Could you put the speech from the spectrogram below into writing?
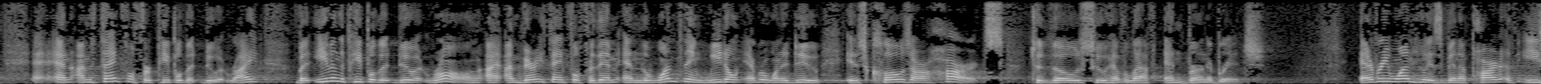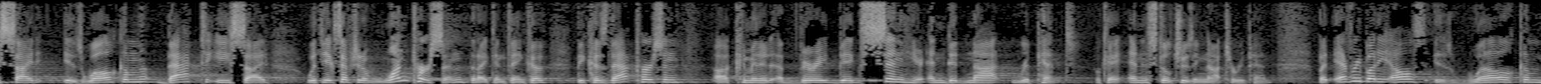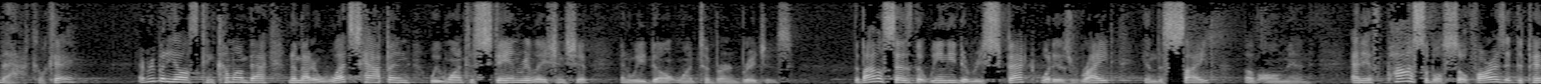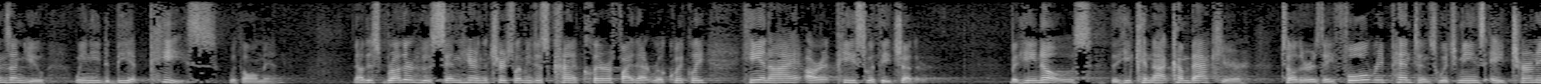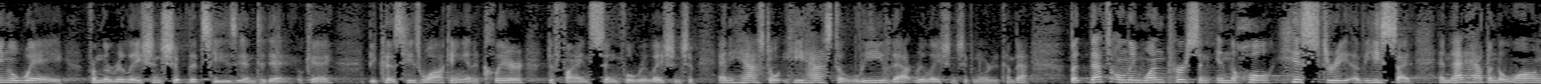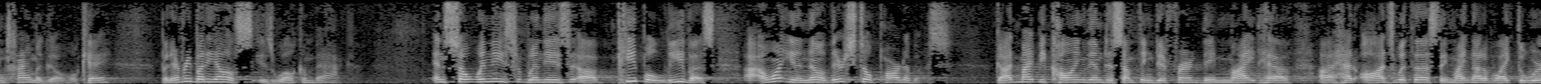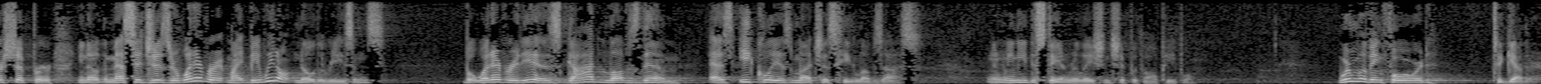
And I'm thankful for people that do it right. But even the people that do it wrong, I, am very thankful for them. And the one thing we don't ever want to do is close our hearts to those who have left and burn a bridge. Everyone who has been a part of Eastside is welcome back to Eastside, with the exception of one person that I can think of, because that person uh, committed a very big sin here and did not repent, okay, and is still choosing not to repent. But everybody else is welcome back, okay? Everybody else can come on back. No matter what's happened, we want to stay in relationship and we don't want to burn bridges. The Bible says that we need to respect what is right in the sight of all men. And if possible, so far as it depends on you, we need to be at peace with all men. Now, this brother who's sitting here in the church, let me just kind of clarify that real quickly. He and I are at peace with each other. But he knows that he cannot come back here till there is a full repentance, which means a turning away from the relationship that he's in today, okay? Because he's walking in a clear, defined, sinful relationship. And he has to, he has to leave that relationship in order to come back. But that's only one person in the whole history of Eastside. And that happened a long time ago, okay? But everybody else is welcome back. And so when these, when these uh, people leave us, I want you to know they're still part of us. God might be calling them to something different. They might have uh, had odds with us. They might not have liked the worship or, you know, the messages or whatever it might be. We don't know the reasons. But whatever it is, God loves them as equally as much as He loves us. And we need to stay in relationship with all people. We're moving forward together.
